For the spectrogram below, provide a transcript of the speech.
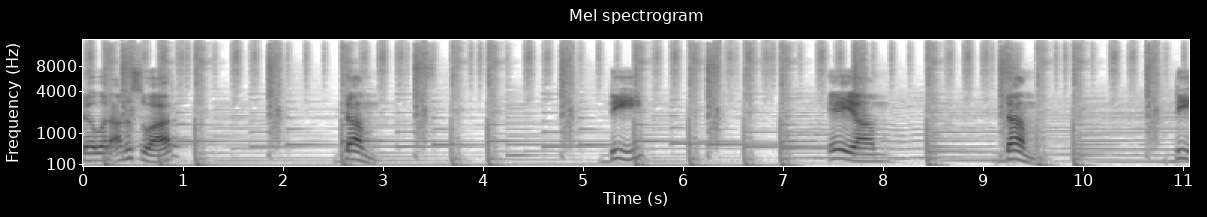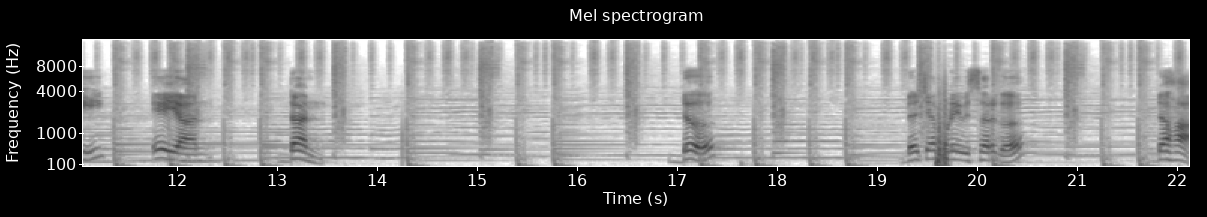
डवर अनुस्वार डम. डी एम डम डी एन डन. ड डच्या पुढे विसर्ग डहा.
